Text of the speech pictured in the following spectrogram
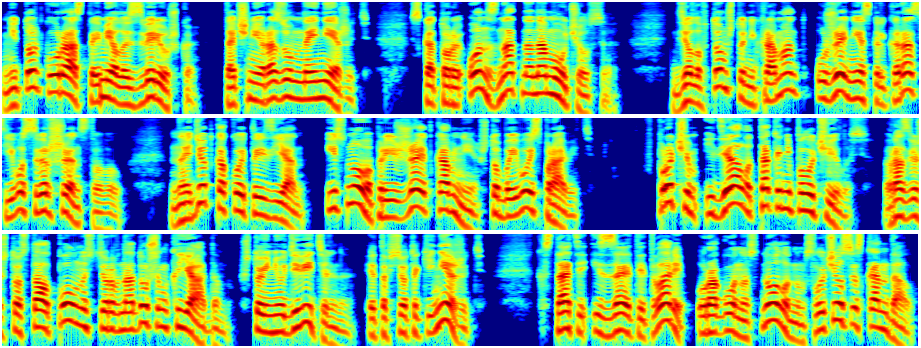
Не только у Раста имелась зверюшка, точнее разумная нежить, с которой он знатно намучился. Дело в том, что некромант уже несколько раз его совершенствовал, найдет какой-то изъян и снова приезжает ко мне, чтобы его исправить. Впрочем, идеала так и не получилось, разве что стал полностью равнодушен к ядам, что и неудивительно, это все-таки нежить. Кстати, из-за этой твари у Рагона с Ноланом случился скандал.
